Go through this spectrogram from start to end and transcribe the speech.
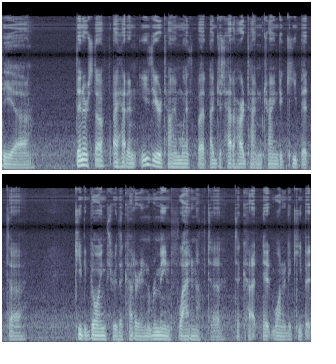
The uh, thinner stuff I had an easier time with, but I just had a hard time trying to keep it uh, keep it going through the cutter and remain flat enough to, to cut. It wanted to keep it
